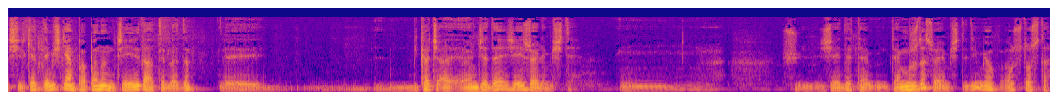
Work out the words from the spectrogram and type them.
şirket demişken Papa'nın şeyini de hatırladım e, birkaç ay önce de şeyi söylemişti. Hmm, Şu şeyde Tem- Temmuz'da söylemişti değil mi? Yok Ağustos'ta.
